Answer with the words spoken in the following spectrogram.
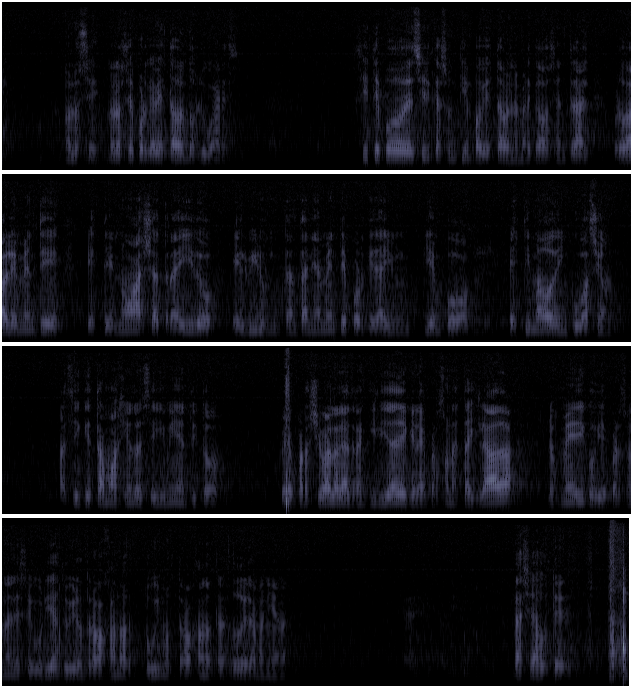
no lo sé, no lo sé porque había estado en dos lugares. Sí te puedo decir que hace un tiempo había estado en el mercado central. Probablemente este, no haya traído el virus instantáneamente porque hay un tiempo estimado de incubación. Así que estamos haciendo el seguimiento y todo. Pero para llevarle la tranquilidad de que la persona está aislada, los médicos y el personal de seguridad estuvieron trabajando, estuvimos trabajando hasta las 2 de la mañana. Gracias a ustedes.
